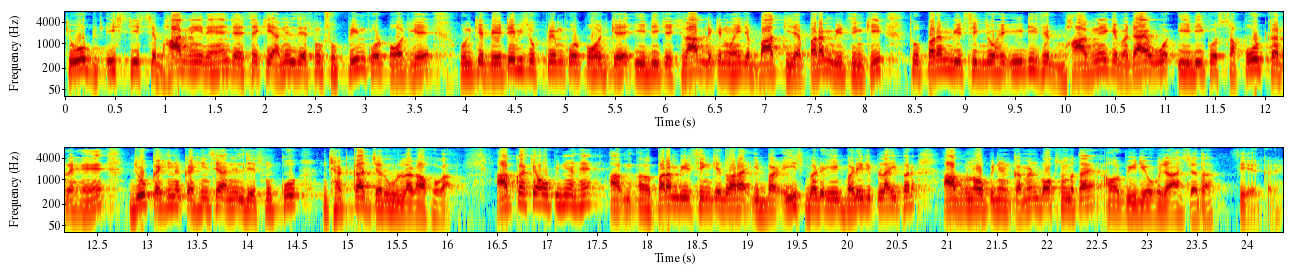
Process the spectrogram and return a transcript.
कि वो इस चीज़ से भाग नहीं रहे हैं। जैसे कि अनिल देशमुख सुप्रीम कोर्ट पहुँच गए, उनके बेटे भी सुप्रीम कोर्ट पहुँच गए ईडी के खिलाफ, लेकिन वहीं जब बात की जाए परमवीर सिंह की तो परमवीर सिंह जो है ईडी से भागने के बजाय वो ईडी को सपोर्ट कर रहे हैं, जो कहीं ना कहीं से अनिल देशमुख को झटका ज़रूर लगा होगा। आपका क्या ओपिनियन है? परमवीर सिंह के द्वारा इस बड़ी रिप्लाई पर आप अपना ओपिनियन कमेंट बॉक्स में बताएँ और वीडियो को ज़्यादा से ज़्यादा शेयर करें।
